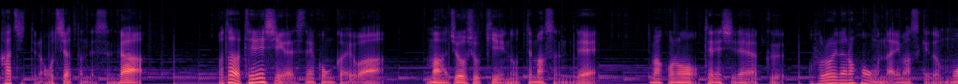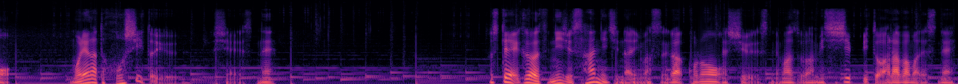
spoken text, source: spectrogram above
価値っていうのは落ちちゃったんですが、まあ、ただテネシーがですね、今回は、まあ、上昇気流に乗ってますんで、まあ、このテネシー大学、フロリダのホームになりますけども、盛り上がってほしいという試合ですね。そして9月23日になりますが、この週ですね、まずはミシシッピとアラバマですね。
